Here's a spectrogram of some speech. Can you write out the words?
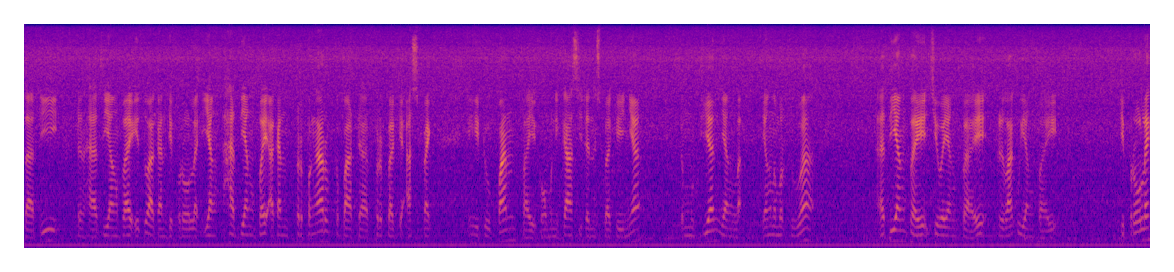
tadi dan hati yang baik itu akan diperoleh yang hati yang baik akan berpengaruh kepada berbagai aspek kehidupan baik komunikasi dan sebagainya. Kemudian yang yang nomor dua hati yang baik jiwa yang baik perilaku yang baik diperoleh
